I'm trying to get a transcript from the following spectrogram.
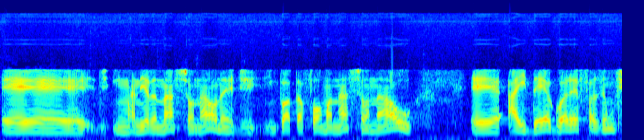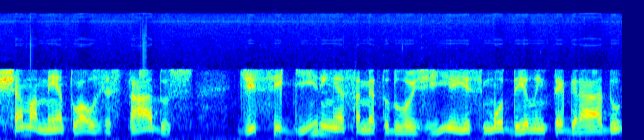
é, em maneira nacional, né, de, em plataforma nacional, é, a ideia agora é fazer um chamamento aos estados de seguirem essa metodologia e esse modelo integrado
